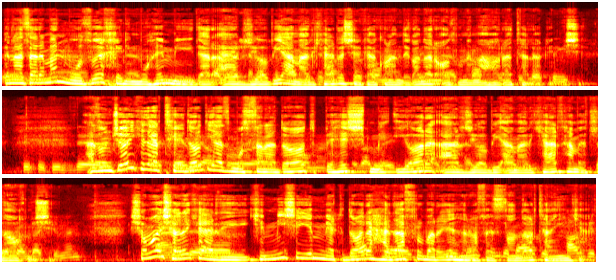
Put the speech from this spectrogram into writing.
به نظر من موضوع خیلی مهمی در ارزیابی عملکرد شرکت کنندگان در آزمون مهارت تلقی میشه. از اونجایی که در تعدادی از مستندات بهش معیار ارزیابی عملکرد هم اطلاق میشه. شما اشاره کردی که میشه یه مقدار هدف رو برای انحراف استاندارد تعیین کرد.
